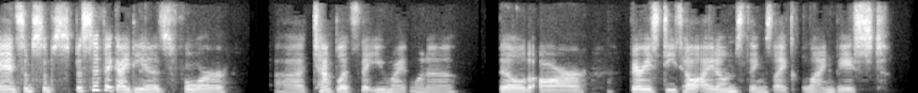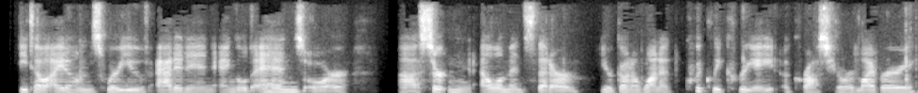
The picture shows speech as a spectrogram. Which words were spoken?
and some, some specific ideas for uh, templates that you might want to build are various detail items, things like line-based detail items where you've added in angled ends or uh, certain elements that are you're going to want to quickly create across your library.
